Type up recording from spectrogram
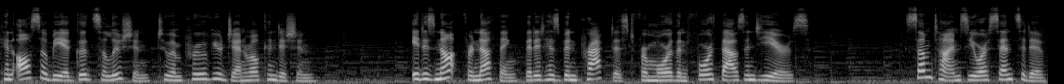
can also be a good solution to improve your general condition. It is not for nothing that it has been practiced for more than 4,000 years. Sometimes you are sensitive,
